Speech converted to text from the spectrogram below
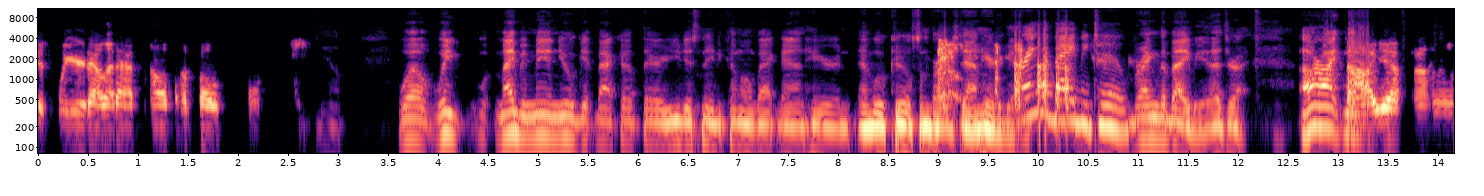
just weird how that happened. All unfold. yeah well we maybe me and you'll get back up there you just need to come on back down here and, and we'll kill some birds down here together Bring the baby too. bring the baby that's right all right well, Uh, yeah. Uh-huh.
